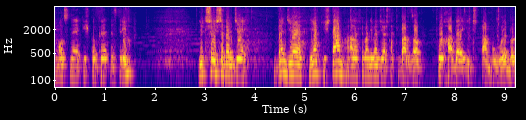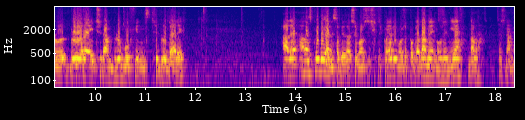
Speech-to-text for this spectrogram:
mocny jakiś konkretny stream. Jutrzejszy będzie, będzie jakiś tam, ale chyba nie będzie aż taki bardzo Full HD i czy tam w ogóle Blu- Blu-ray, czy tam Bluemove Films, czy Blueberry. Ale, ale spróbujemy sobie, znaczy może się coś pojawi, może pogadamy, może nie. Dobra, zaczynamy.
